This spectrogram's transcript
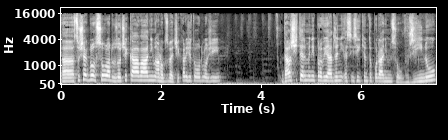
Uh, což jak bylo v souladu s očekáváním, ano, to jsme čekali, že to odloží. Další termíny pro vyjádření SEC k těmto podáním jsou v říjnu,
